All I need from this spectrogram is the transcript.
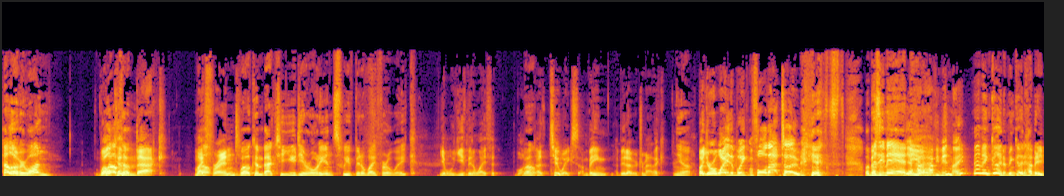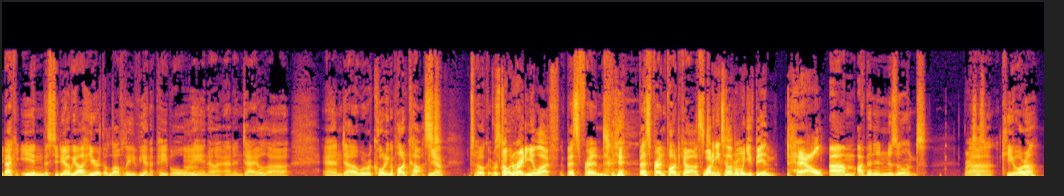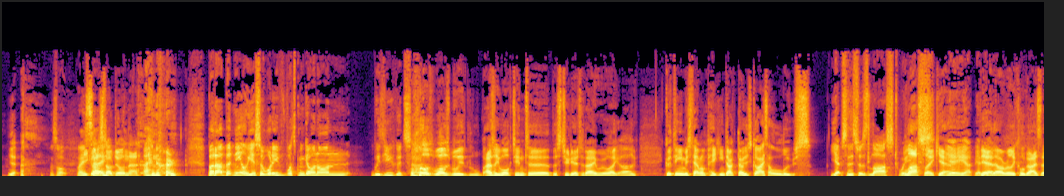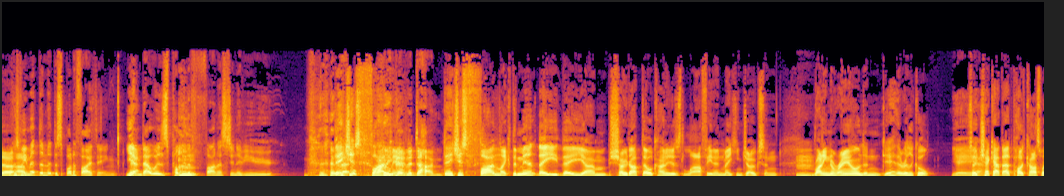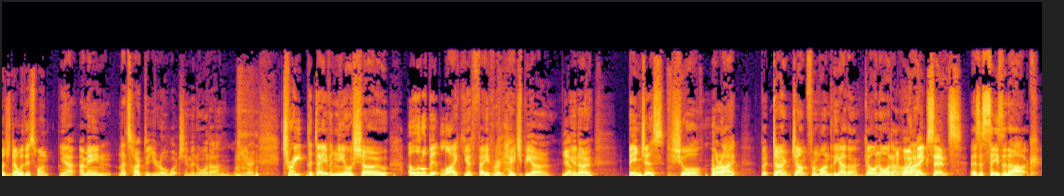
Hello, everyone. Welcome, Welcome. back, my Well- friend. Welcome back to you, dear audience. We've been away for a week. yeah, well, you've been away for what? Well- uh, two weeks. I'm being a bit over dramatic. Yeah. But you're away the week before that too. Yes. A busy man, yeah, Neil. how have you been, mate? I've been good. I've been good. Happy to be back in the studio. We are here at the lovely Vienna People Mm. in uh, Annandale, uh, and uh, we're recording a podcast. Yeah. Talk, Stop recording narrating your life. best friend, best friend podcast. Why don't you tell everyone where you've been, pal? Um, I've been in New Zealand. Racist. Uh, Kia ora yeah, is what they you say. gotta stop doing that. I know, but uh, but Neil, yeah. So what have, what's been going on with you, good sir? well, well we, as we walked into the studio today, we were like, "Oh, good thing you missed out on Peking Duk. Those guys are loose." Yep. So this was last week. Last week, yeah, Yeah, yeah, yeah. yeah. yeah. They were really cool guys. Uh, Because we um, met them at the Spotify thing. Yeah. And that was probably the funnest interview they're just fun, we've man. ever done. They're just fun. Like the minute they they um, showed up, they were kind of just laughing and making jokes and running around, and yeah, they're really cool. Yeah, yeah. So yeah. check out that podcast once you're done with this one. Yeah, I mean, let's hope that you all watch him in order. You know, treat the Dave and Neil show a little bit like your favorite HBO. Yeah. You know, binges, sure, all right, but don't jump from one to the other. Go in order. It all won't right? make sense. There's a season arc.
